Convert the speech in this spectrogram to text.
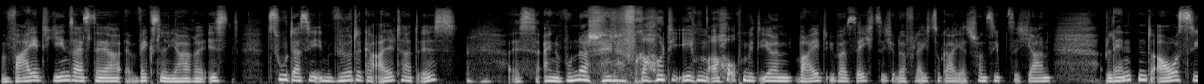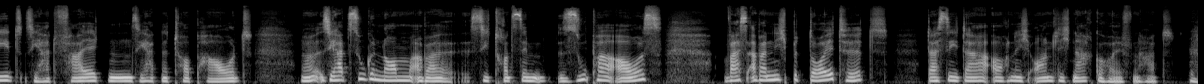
weit jenseits der Wechseljahre ist, zu, dass sie in Würde gealtert ist. Mhm. Ist eine wunderschöne Frau, die eben auch mit ihren weit über 60 oder vielleicht sogar jetzt schon 70 Jahren blendend aussieht. Sie hat Falten, sie hat eine Top-Haut. Ne? Sie hat zugenommen, aber sieht trotzdem super aus. Was aber nicht bedeutet, dass sie da auch nicht ordentlich nachgeholfen hat. Mhm.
